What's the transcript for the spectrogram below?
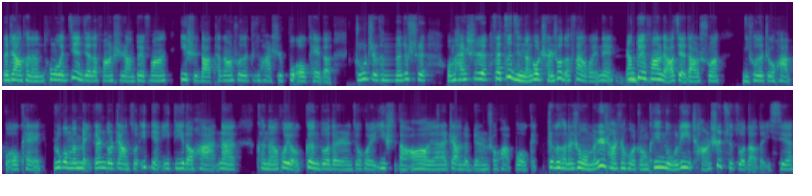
那这样可能通过间接的方式让对方意识到他刚刚说的这句话是不 OK 的。主旨可能就是我们还是在自己能够承受的范围内，让对方了解到说。你说的这个话不 OK。如果我们每个人都这样做，一点一滴的话，那可能会有更多的人就会意识到，哦，原来这样对别人说话不 OK。这个可能是我们日常生活中可以努力尝试去做到的一些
